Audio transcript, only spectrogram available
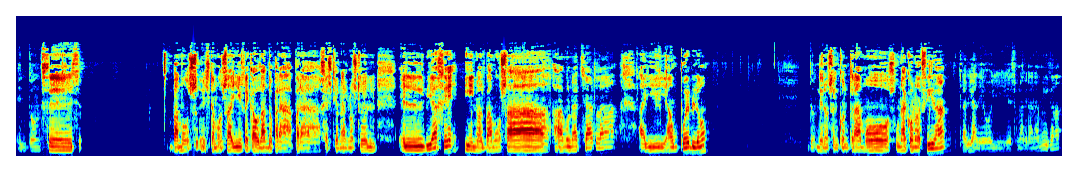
entonces vamos, estamos ahí recaudando para, para gestionar nuestro el, el viaje y nos vamos a, a una charla allí a un pueblo donde nos encontramos una conocida que a día de hoy es una gran amiga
